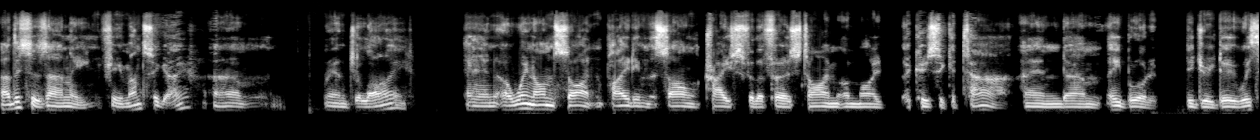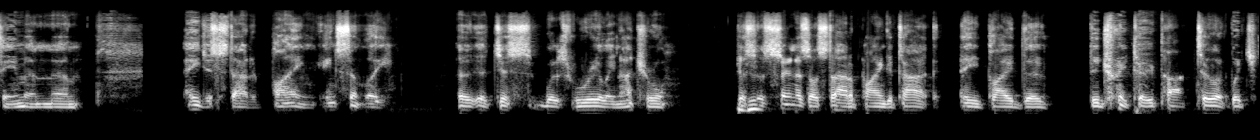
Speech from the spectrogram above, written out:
Uh, this is only a few months ago, um, around July and I went on site and played him the song Trace for the first time on my acoustic guitar. And um, he brought a didgeridoo with him and um, he just started playing instantly. It, it just was really natural. Just mm-hmm. as soon as I started playing guitar, he played the didgeridoo part to it, which,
